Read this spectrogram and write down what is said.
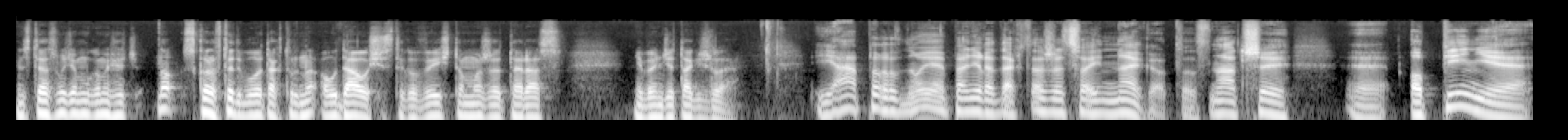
Więc teraz ludzie mogą myśleć, no skoro wtedy było tak trudno, a udało się z tego wyjść, to może teraz nie będzie tak źle. Ja porównuję, panie redaktorze, co innego. To znaczy e, opinie e,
